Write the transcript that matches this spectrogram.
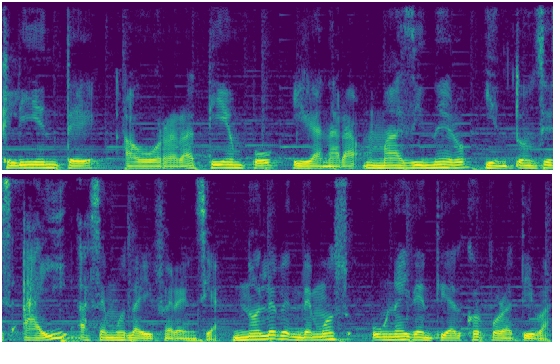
cliente ahorrará tiempo y ganará más dinero? Y entonces ahí hacemos la diferencia. No le vendemos una identidad corporativa,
